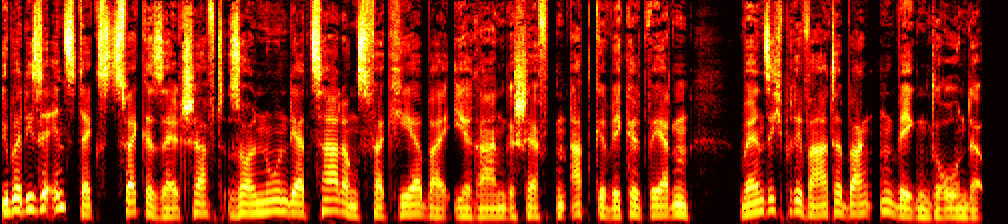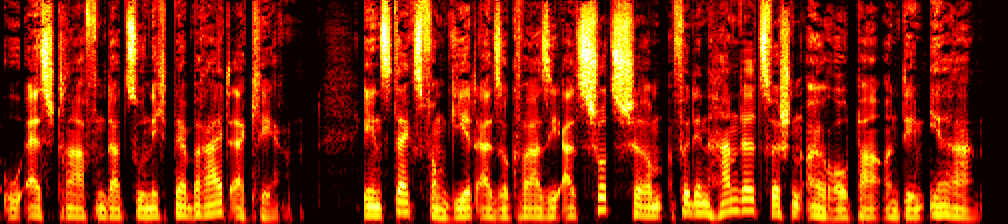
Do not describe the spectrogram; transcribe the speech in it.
Über diese Instex-Zweckgesellschaft soll nun der Zahlungsverkehr bei Iran-Geschäften abgewickelt werden, wenn sich private Banken wegen drohender US-Strafen dazu nicht mehr bereit erklären. Instex fungiert also quasi als Schutzschirm für den Handel zwischen Europa und dem Iran.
